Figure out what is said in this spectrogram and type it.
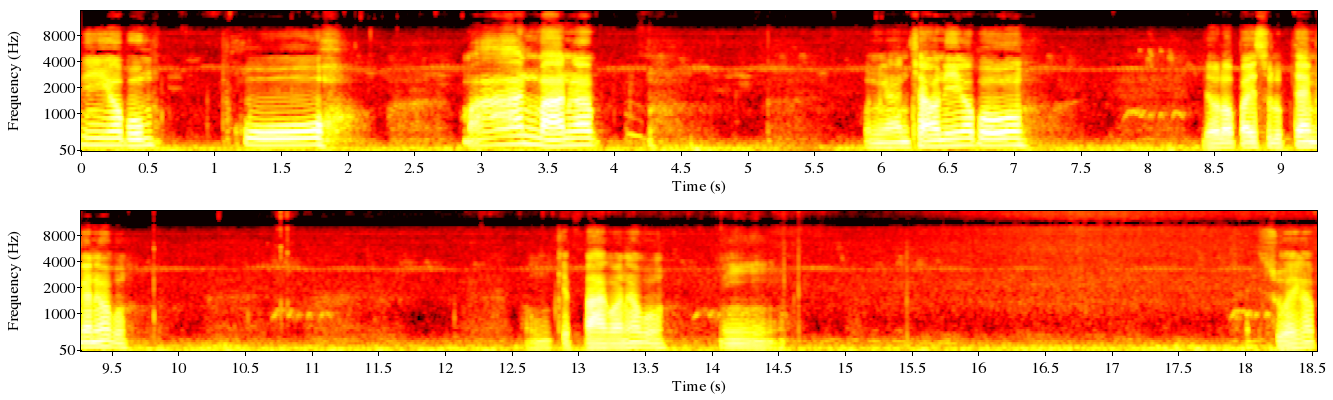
นี่ครับผมโอ้หมานหมานครับ ผลงานเช้านี้ครับผม เดี๋ยวเราไปสรุปแต้มกันครับผม ผมเก็บปลาก่อนครับผม นี่ สวยครับ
